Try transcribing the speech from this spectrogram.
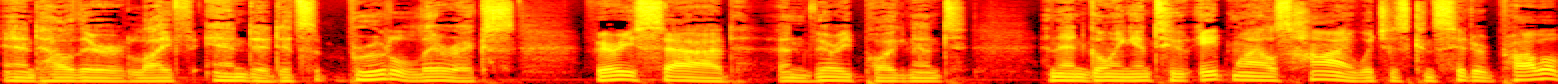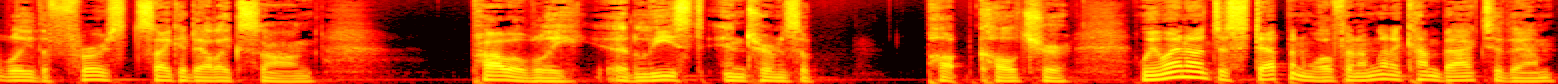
and how their life ended. It's brutal lyrics very sad and very poignant. And then going into Eight Miles High, which is considered probably the first psychedelic song, probably at least in terms of pop culture. We went on to Steppenwolf, and I'm going to come back to them.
